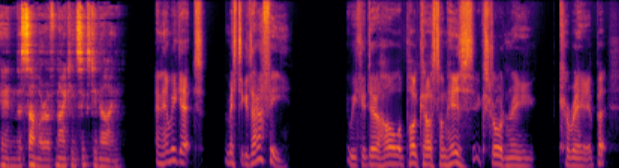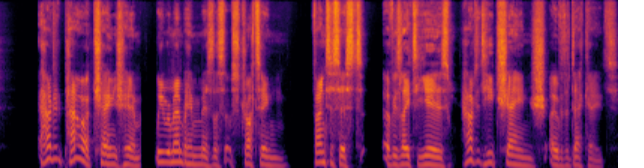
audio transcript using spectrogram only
in the summer of 1969. And then we get Mr. Gaddafi, we could do a whole podcast on his extraordinary career. But how did power change him? We remember him as the sort of strutting fantasist of his later years. How did he change over the decades?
